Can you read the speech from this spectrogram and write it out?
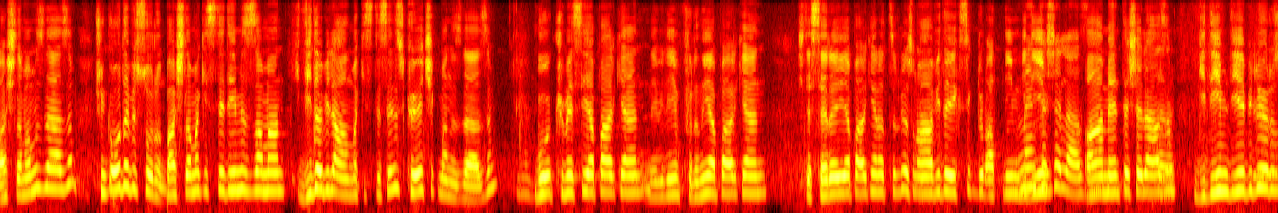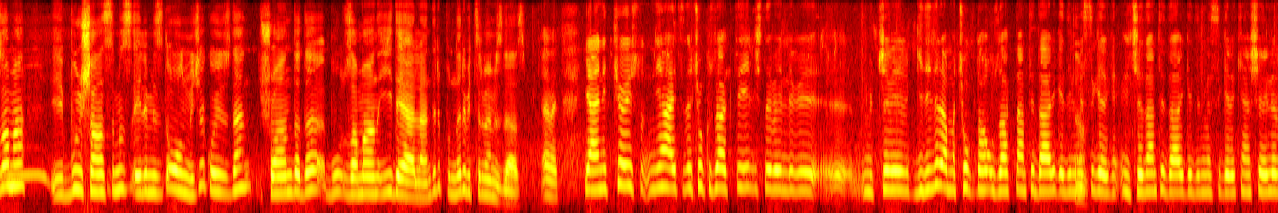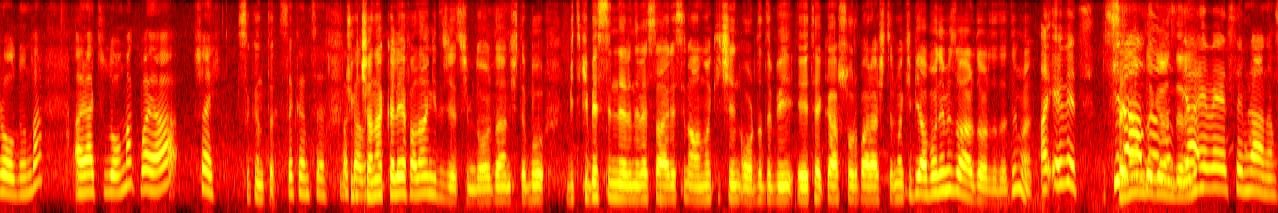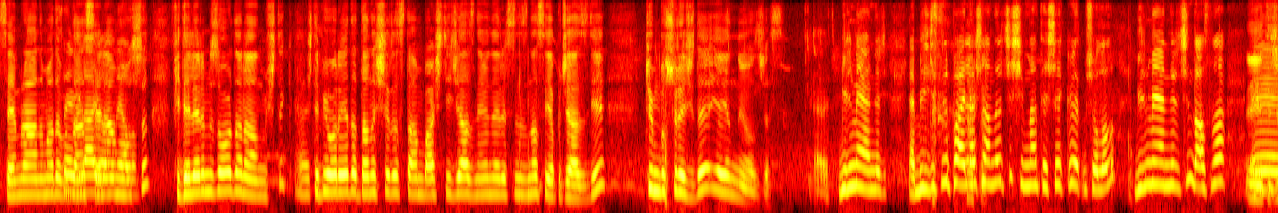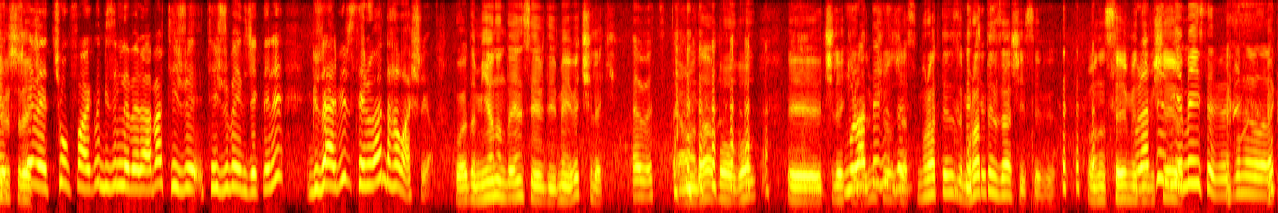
başlamamız lazım. Çünkü o da bir sorun. Başlamak istediğimiz zaman vida bile almak isteseniz köye çıkmanız lazım. Bu kümesi yaparken, ne bileyim fırını yaparken, işte serayı yaparken hatırlıyorsun. Aa vida eksik dur atlayayım gideyim. Menteşe lazım. Aa menteşe lazım. Gideyim diyebiliyoruz ama e, bu şansımız elimizde olmayacak. O yüzden şu anda da bu zamanı iyi değerlendirip bunları bitirmemiz lazım. Evet. Yani köy nihayetinde çok uzak değil. İşte belli bir e, bütçe verilip gidilir ama çok daha uzaktan tedarik edilmesi gereken, ilçeden tedarik edilmesi gereken şeyler olduğunda araçsız olmak bayağı şey Sıkıntı. sıkıntı. Bakalım. Çünkü Çanakkale'ye falan gideceğiz şimdi. Oradan işte bu bitki besinlerini vesairesini almak için orada da bir e, tekrar sorup araştırmak ki bir abonemiz vardı orada da değil mi? Ay evet. Kilo Selam da gönderelim. Ya evet Semra Hanım. Semra Hanım'a da buradan Sevgiler selam yollayalım. olsun. Fidelerimizi oradan almıştık. Evet. İşte bir oraya da danışırız, tam başlayacağız, ne önerirsiniz, nasıl yapacağız diye. Tüm bu süreci de yayınlıyor olacağız. Evet. Bilmeyenler, ya bilgisini paylaşanlar için şimdiden teşekkür etmiş olalım. Bilmeyenler için de aslında Eğitici bir süreç. Evet, çok farklı. Bizimle beraber tecrübe, tecrübe edecekleri güzel bir serüven daha başlıyor. Bu arada Mia'nın da en sevdiği meyve çilek. Evet. Ama da bol bol e, çilek Murat yedirmiş Deniz de. olacağız. Murat Deniz de. Murat Deniz her şeyi seviyor. Onun sevmediği Murat bir Deniz şey yok. yemeği seviyor genel olarak.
